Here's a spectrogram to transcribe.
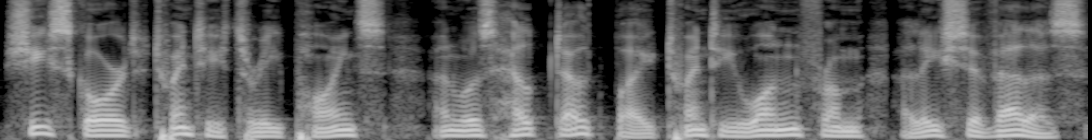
She scored 23 points and was helped out by 21 from Alicia Velas,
